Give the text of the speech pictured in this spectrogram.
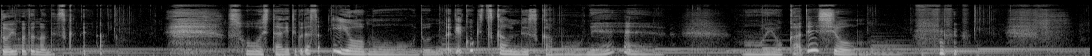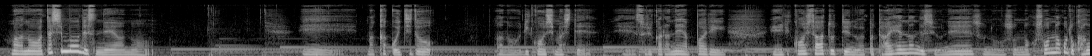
どういうことなんですかね？そうしてあげてくださいよ。もうどんだけこき使うんですかもうね。もうよかでしょう。もう。まああの私もですねあのえー、まあ、過去一度あの離婚しまして、えー、それからねやっぱり、えー、離婚した後っていうのはやっぱ大変なんですよね。そのそんなそんなこと考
